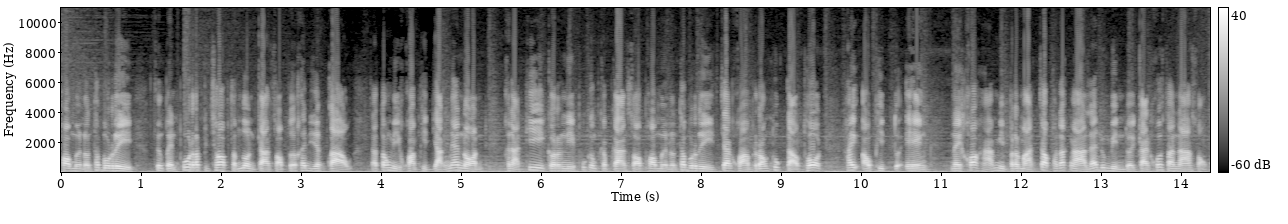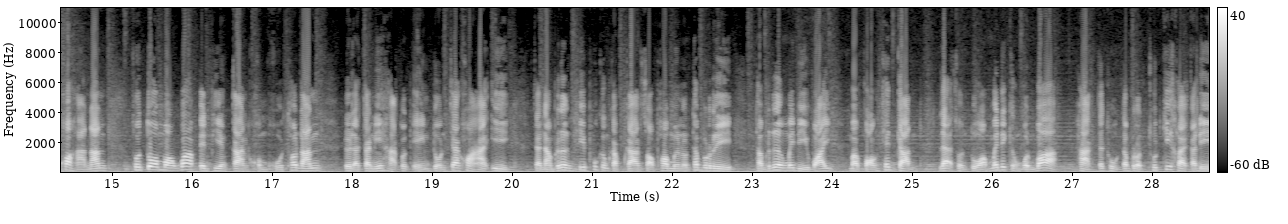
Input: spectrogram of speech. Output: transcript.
พเมืองนนทบุรี ซึ่งเป็นผู้รับผิดชอบสำนวนการสอบสวนคดีดังกล่าว จะต้องมีความผิดอย่างแน่นอน ขณะที่กรณีผู้กำกับการสพเมืองนนทบุรี แจ้งความร้องทุกข์กล่าวโทษ ให้เอาผิดตัวเอง ในข้อหาหมิ่นประมาทเจ้าพนักงานและดูหมิ่นโดยการโฆษณาสองข้อหานั้นส่วนตัวมองว่าเป็นเพียงการข่มขู่เท่านั้น โดยหลังจากนี้หากตนเองโดนแจ้งข้อหาอีก จะนำเรื่องที่ผู้กำกับการสพเมืองนนทบุรีทำเรื่องไม่ดีไว้มาฟ้องเช่นกัน และส่วนตัวไม่ได้กังวลว่าหากจะถูกตำรวจชุดขี้คลายคดี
